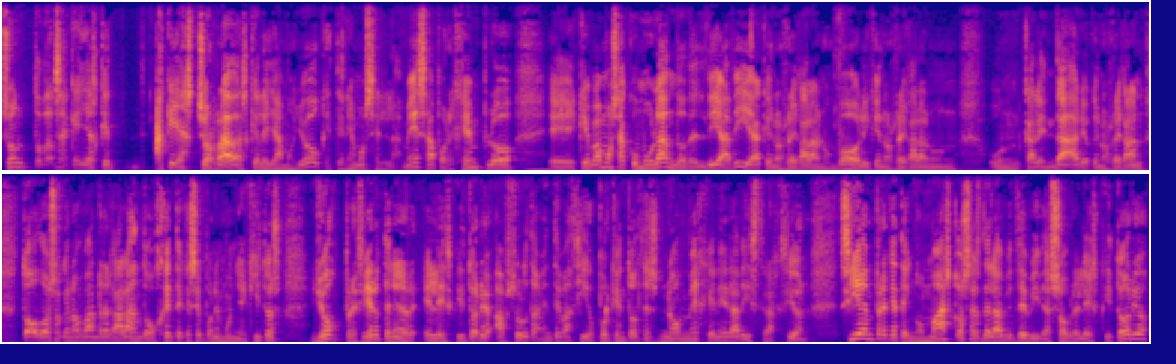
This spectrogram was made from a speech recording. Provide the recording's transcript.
son todas aquellas que aquellas chorradas que le llamo yo que tenemos en la mesa por ejemplo eh, que vamos acumulando del día a día que nos regalan un bol y que nos regalan un, un, calendario que nos regalan todo eso que nos van regalando o gente que se pone muñequitos. Yo prefiero tener el escritorio absolutamente vacío porque entonces no me genera distracción. Siempre que tengo más cosas de la de vida sobre el escritorio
